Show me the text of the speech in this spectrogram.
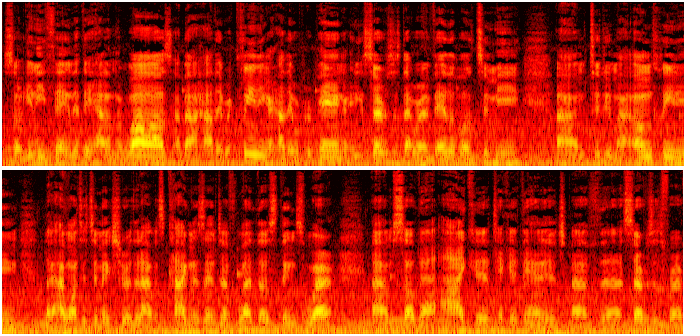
So anything that they had on the walls about how they were cleaning or how they were preparing or any services that were available to me um, to do my own cleaning, like I wanted to make sure that I was cognizant of what those things were um, so that I could take advantage of the services for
